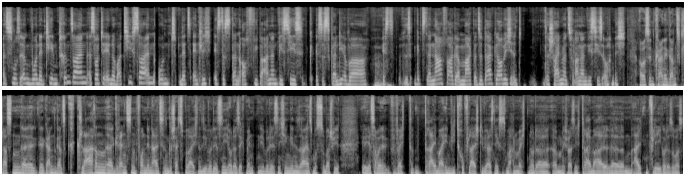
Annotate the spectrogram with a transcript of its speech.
Also es muss irgendwo in den Themen drin sein, es sollte innovativ sein und letztendlich ist es dann auch wie bei anderen VCs, ist es skalierbar, mhm. gibt es eine Nachfrage im Markt. Also da glaube ich, unterscheiden wir uns von anderen VCs auch nicht. Aber es sind keine ganz klassen, äh, ganz, ganz klaren äh, Grenzen von den einzelnen Geschäftsbereichen. Also ihr würdet jetzt nicht, oder Segmenten, ihr würdet jetzt nicht hingehen und sagen, es muss zum Beispiel, jetzt haben wir vielleicht dreimal In-vitro-Fleisch, die wir als nächstes machen möchten, oder ähm, ich weiß nicht, dreimal ähm, Altenpflege oder sowas.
